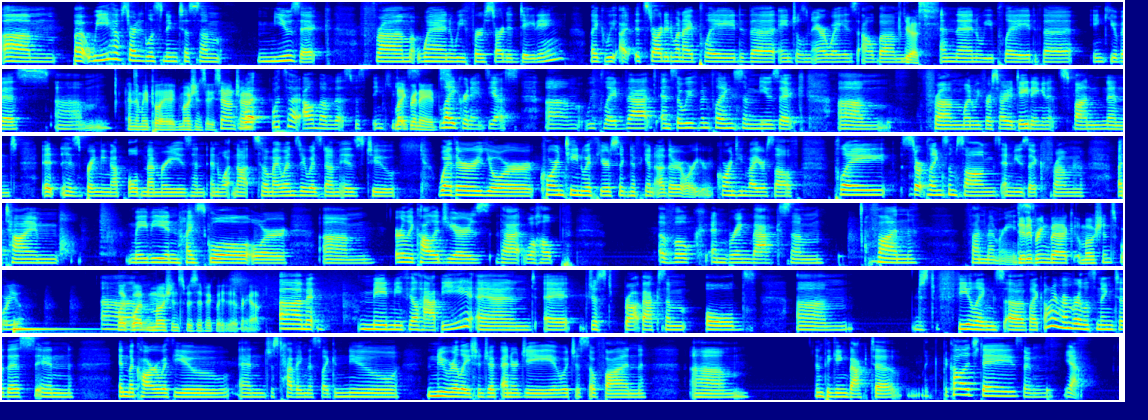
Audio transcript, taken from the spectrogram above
Um, but we have started listening to some music from when we first started dating. Like we, I, it started when I played the Angels and Airwaves album. Yes. and then we played the Incubus. Um, And then we played Motion City Soundtrack. what what's that album that's was Incubus? Light Grenades. Light Grenades. Yes. Um, we played that, and so we've been playing some music um, from when we first started dating, and it's fun and it is bringing up old memories and and whatnot. So my Wednesday wisdom is to whether you're quarantined with your significant other or you're quarantined by yourself play start playing some songs and music from a time maybe in high school or um, early college years that will help evoke and bring back some fun fun memories Did it bring back emotions for you? like what Um, emotions specifically did it bring up? Um, it made me feel happy, and it just brought back some old, um, just feelings of like, oh, I remember listening to this in in the car with you, and just having this like new new relationship energy, which is so fun. Um, and thinking back to like the college days, and yeah,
